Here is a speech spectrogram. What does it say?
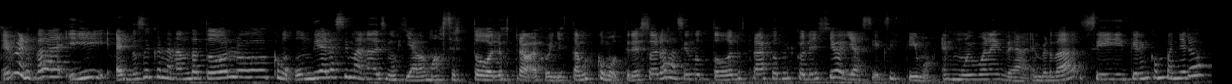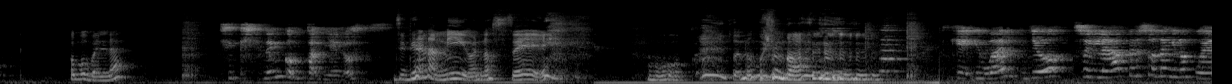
Es verdad, y entonces con la Nanda todo lo, como un día a la semana decimos ya vamos a hacer todos los trabajos y estamos como tres horas haciendo todos los trabajos del colegio y así existimos. Es muy buena idea, en verdad. Si tienen compañeros, ocúpenla. Si tienen compañeros. Si tienen amigos, no sé. Oh, son muy mal. Que igual yo soy la persona que no puede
